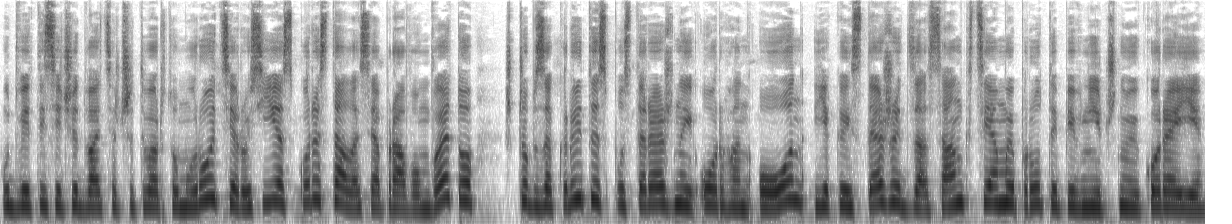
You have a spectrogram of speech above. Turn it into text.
У 2024 році Росія скористалася правом вето, щоб закрити спостережний орган ООН, який стежить за санкціями проти Північної Кореї.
